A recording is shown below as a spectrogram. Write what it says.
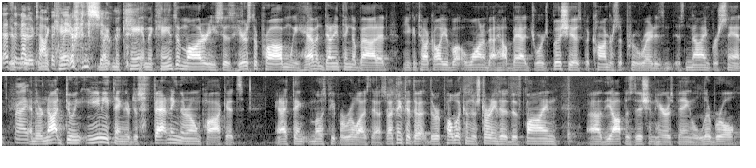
That's if- another if topic McCain- later in the show. McCain, McCain's a moderate. He says, "Here's the problem. We haven't done anything about it. You can talk all you want about how bad George Bush is, but Congress approval rate is is nine percent, Right. and they're not doing anything. They're just fattening their own pockets." And I think most people realize that. So I think that the, the Republicans are starting to define uh, the opposition here as being liberal,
